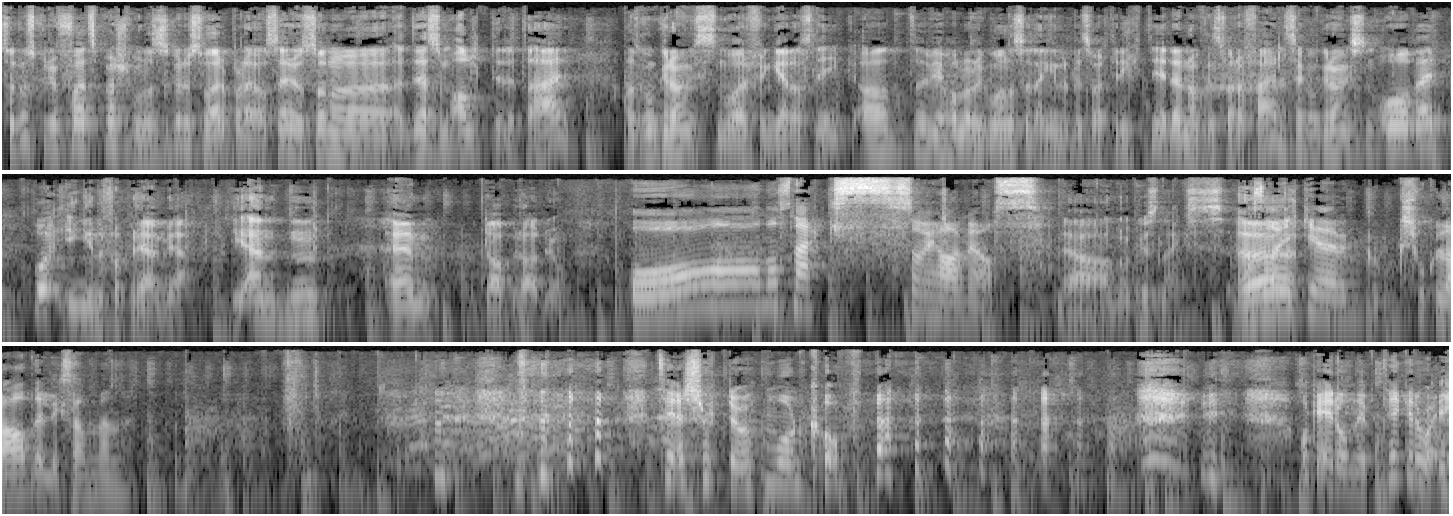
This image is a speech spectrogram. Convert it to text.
Så nå skal du få et spørsmål, og så skal du svare på det. Og så er det jo sånn, det er som alltid dette her, at konkurransen vår fungerer slik at vi holder det gående så lenge det blir svart riktig. Det er noen svarer feil, så er konkurransen over, og ingen får premie. I enden en DAB-radio. Og noen snacks som vi har med oss. Ja, noen snacks. Altså Eh, ikke sjokolade, liksom, men T-skjorte og morgenkopp. OK, Ronny, take it away.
